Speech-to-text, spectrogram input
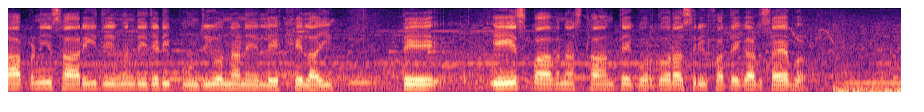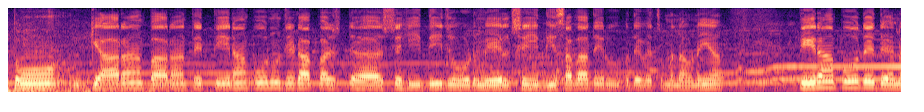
ਆਪਣੀ ਸਾਰੀ ਜੀਵਨ ਦੀ ਜਿਹੜੀ ਪੂੰਜੀ ਉਹਨਾਂ ਨੇ ਲੇਖੇ ਲਾਈ ਤੇ ਇਸ ਪਾਵਨ ਸਥਾਨ ਤੇ ਗੁਰਦੁਆਰਾ ਸ੍ਰੀ ਫਤਿਹਗੜ੍ਹ ਸਾਹਿਬ ਤੋਂ 11 12 ਤੇ 13 ਪੋਹ ਨੂੰ ਜਿਹੜਾ ਆਪਾਂ ਸ਼ਹੀਦੀ ਜੋੜ ਮੇਲ ਸ਼ਹੀਦੀ ਸਭਾ ਦੇ ਰੂਪ ਦੇ ਵਿੱਚ ਮਨਾਉਣੇ ਆ। 13 ਪੋਹ ਦੇ ਦਿਨ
